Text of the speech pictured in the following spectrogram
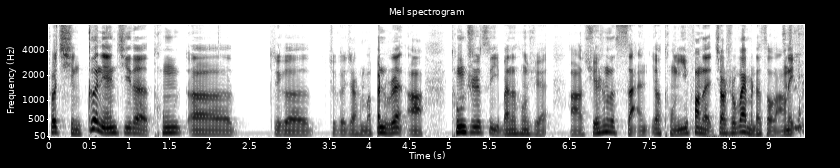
说请各年级的通呃这个这个叫什么班主任啊，通知自己班的同学啊，学生的伞要统一放在教室外面的走廊里。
